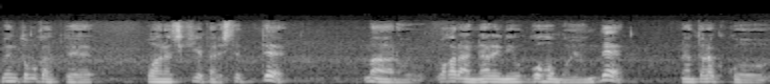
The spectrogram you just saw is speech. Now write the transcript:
面と向かってお話聞けたりしてってまああのわからんなりに5本も読んでなんとなくこう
